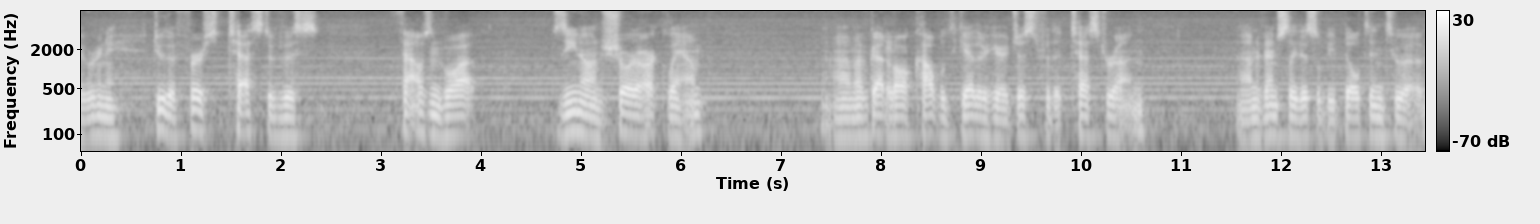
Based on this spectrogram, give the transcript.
we're going to do the first test of this 1000 watt xenon short arc lamp. Um, I've got it all cobbled together here just for the test run. And eventually this will be built into a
